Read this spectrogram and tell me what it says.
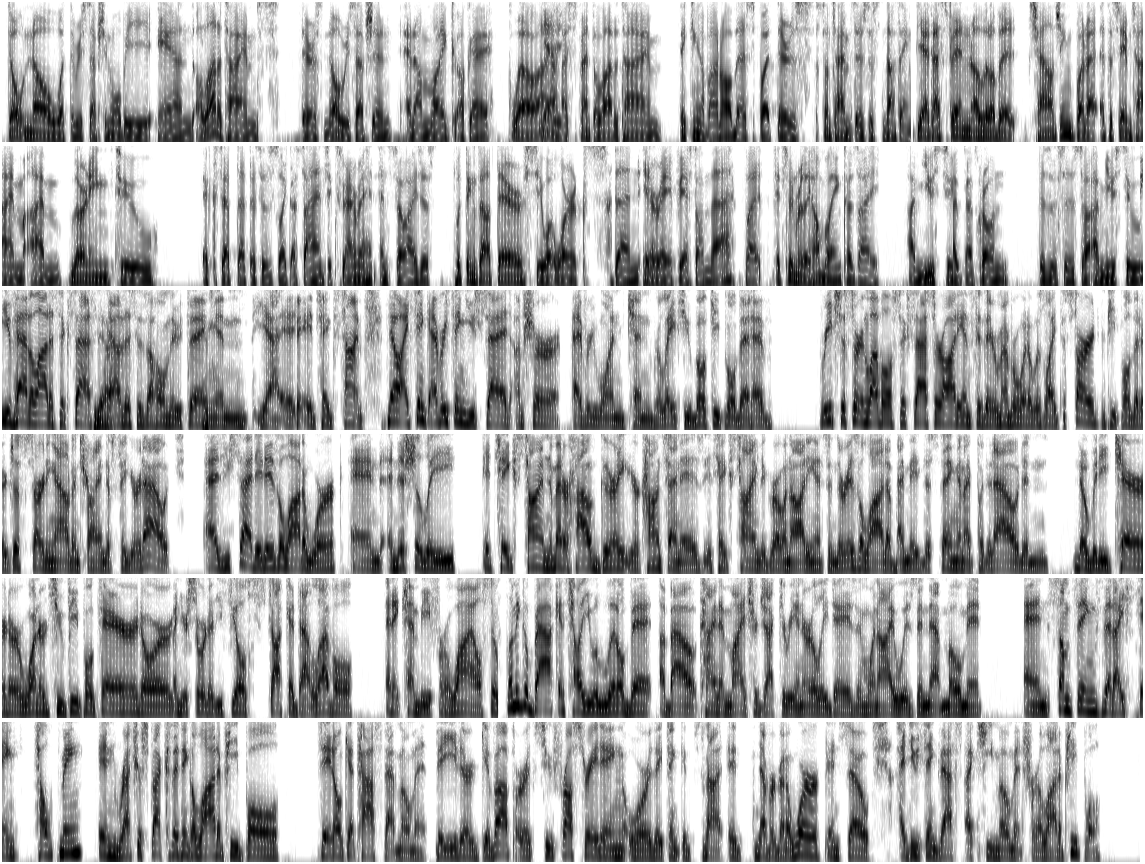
don't know what the reception will be. And a lot of times there's no reception. And I'm like, okay, well, yeah. I, I spent a lot of time thinking about all this, but there's sometimes there's just nothing. Yeah, that's been a little bit challenging, but at the same time, I'm learning to accept that this is like a science experiment. And so I just put things out there, see what works, then iterate based on that. But it's been really humbling because I, I'm used to, I've, grown businesses. So I'm used to. You've had a lot of success yeah. and now this is a whole new thing. It's, and yeah, it, it takes time. No, I think everything you said, I'm sure everyone can relate to, both people that have reached a certain level of success or audience because they remember what it was like to start and people that are just starting out and trying to figure it out as you said, it is a lot of work. And initially, it takes time, no matter how great your content is, it takes time to grow an audience. And there is a lot of, I made this thing and I put it out and nobody cared, or one or two people cared, or, and you're sort of, you feel stuck at that level. And it can be for a while. So let me go back and tell you a little bit about kind of my trajectory in early days and when I was in that moment and some things that I think helped me in retrospect. Cause I think a lot of people, they don't get past that moment. They either give up or it's too frustrating or they think it's not, it never going to work. And so I do think that's a key moment for a lot of people.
